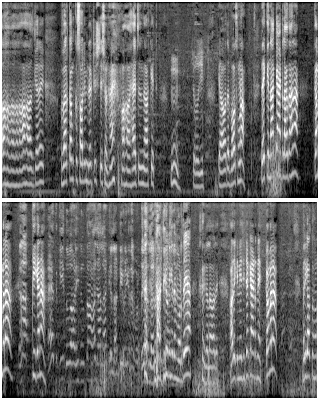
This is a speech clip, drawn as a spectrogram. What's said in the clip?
ਆਹ ਹਾ ਹਾ ਹਾ ਕਹਿੰਦੇ welcome to Soli military station ਹੈ? ਆਹ ਹੈ ਟੂ ਮਾਰਕੀਟ ਹੂੰ ਚਲੋ ਜੀ ਕੀ ਬਾਤ ਹੈ ਬਹੁਤ ਸੋਹਣਾ। ਤੇ ਕਿੰਨਾ ਘੈਂਟ ਲੱਗਦਾ ਨਾ ਕਮਲਾ ਕੀ ਕਹਿਣਾ? ਐਤਕੀ ਦਿਵਾਲੀ ਨੂੰ ਤਾਂ ਆ ਜਾ ਲਾ ਕੇ ਲਾਡੀ ਦੇ ਮੁਰਦੇ ਆ ਲਾਡੀ ਦੇ ਮੁਰਦੇ ਆ ਗੱਲਾਂ ਵਾਲੇ ਆਲੇ ਕਿੰਨੀ ਚੀਜ਼ਾਂ ਘੈਂਟ ਨੇ। ਕਮਲਾ ਮੇਰੀ ਗੱਲ ਸੁਣ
